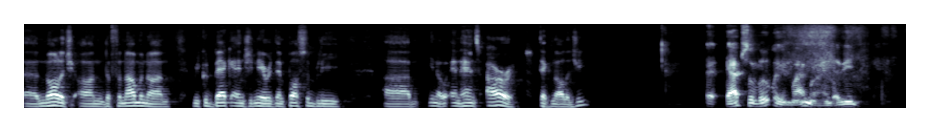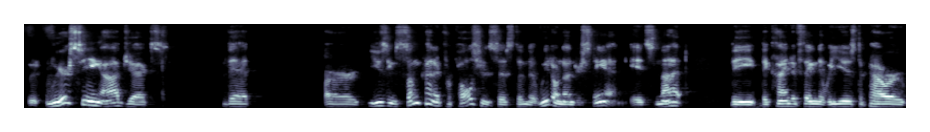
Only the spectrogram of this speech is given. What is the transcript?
uh, knowledge on the phenomenon, we could back engineer it and possibly um, you know, enhance our technology? Absolutely, in my mind. I mean, we're seeing objects that are using some kind of propulsion system that we don't understand. It's not the the kind of thing that we use to power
